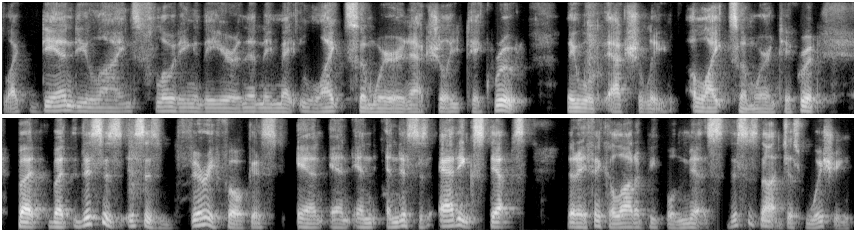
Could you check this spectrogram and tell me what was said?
like dandelions floating in the air, and then they might light somewhere and actually take root. They will actually alight somewhere and take root. But but this is this is very focused, and and and and this is adding steps that I think a lot of people miss. This is not just wishing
